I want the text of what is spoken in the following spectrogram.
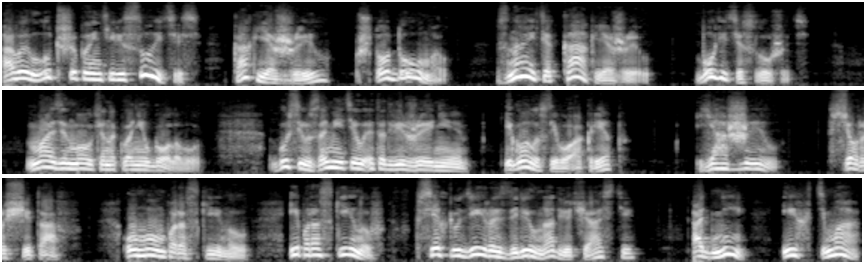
А вы лучше поинтересуетесь, как я жил, что думал. Знаете, как я жил? Будете слушать?» Мазин молча наклонил голову. Гусев заметил это движение, и голос его окреп. «Я жил, все рассчитав умом пораскинул, и, пораскинув, всех людей разделил на две части. Одни, их тьма,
